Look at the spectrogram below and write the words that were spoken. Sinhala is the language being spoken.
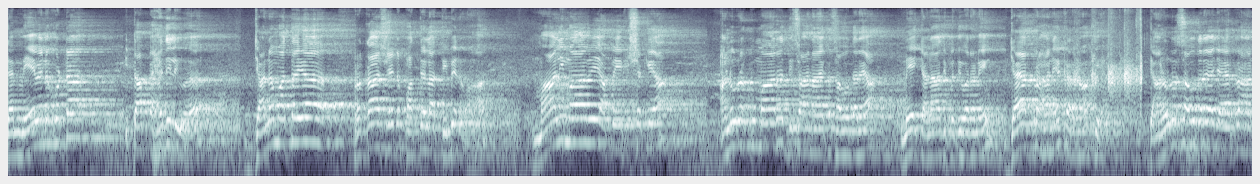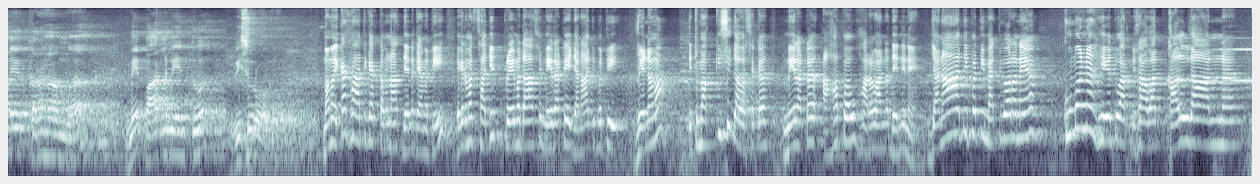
දැන් මේ වෙනකොට ඉතා පැහැදිලිව ජනමතය ප්‍රකාශයට පත් වෙලා තිබෙනවා මාලිමාවේ අපේක්ෂකයා අනුර කුමාර දිසානායක සහෝදරයා මේ ජනාධිපතිවරණයෙන් ජයග්‍රහණය කරනවා කියලා. අනුර සහෝදරයා ජයග්‍රහණය කරාම මේ පාර්ලිමේන්තුව විසුරුවනවා. මම එක සාතිකයක් තමනා දෙන්න කැමතියි. ඒක තමයි සජිත් ප්‍රේමදාස මේ රටේ ජනාධිපති වෙනවා. එතුමා කිසි දවසක මේ රට අහපව් හරවන්න දෙන්නේ නැහැ. ජනාධිපති මැතිවරණය කුමන හේතුවක් නිසාවත් කල් දාන්න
